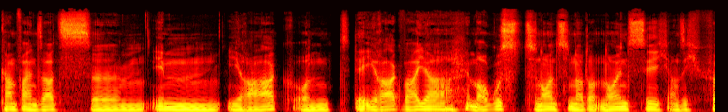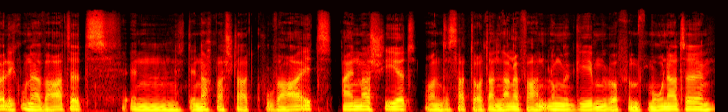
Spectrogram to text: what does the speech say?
Kampfeinsatz ähm, im Irak und der Irak war ja im August 1990 an sich völlig unerwartet in den Nachbarstaat Kuwait einmarschiert und es hat dort dann lange Verhandlungen gegeben über fünf Monate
